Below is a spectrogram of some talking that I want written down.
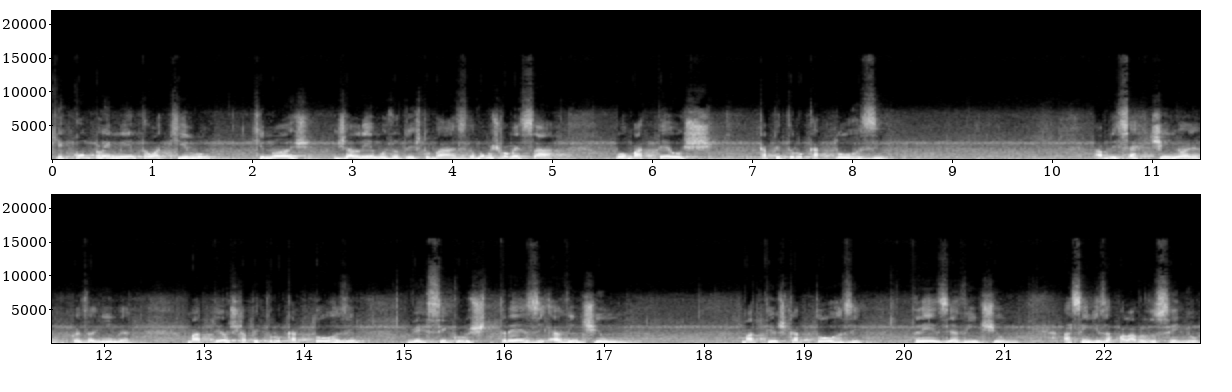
que complementam aquilo que nós já lemos no texto base. Então vamos começar por Mateus capítulo 14. Abri certinho, olha, coisa linda. Mateus capítulo 14, versículos 13 a 21. Mateus 14, 13 a 21. Assim diz a palavra do Senhor.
